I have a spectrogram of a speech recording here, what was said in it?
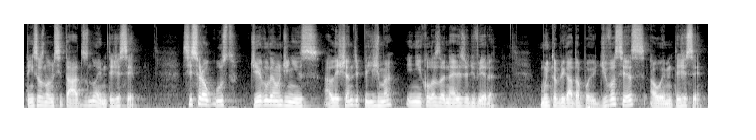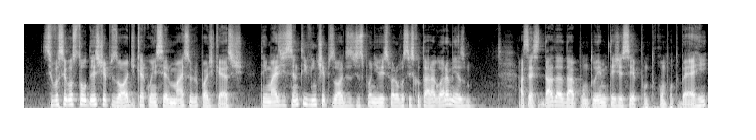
têm seus nomes citados no MTGC. Cícero Augusto, Diego Leão Diniz, Alexandre Prisma e Nicolas Dornelles de Oliveira. Muito obrigado ao apoio de vocês ao MTGC. Se você gostou deste episódio e quer conhecer mais sobre o podcast, tem mais de 120 episódios disponíveis para você escutar agora mesmo. Acesse www.mtgc.com.br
